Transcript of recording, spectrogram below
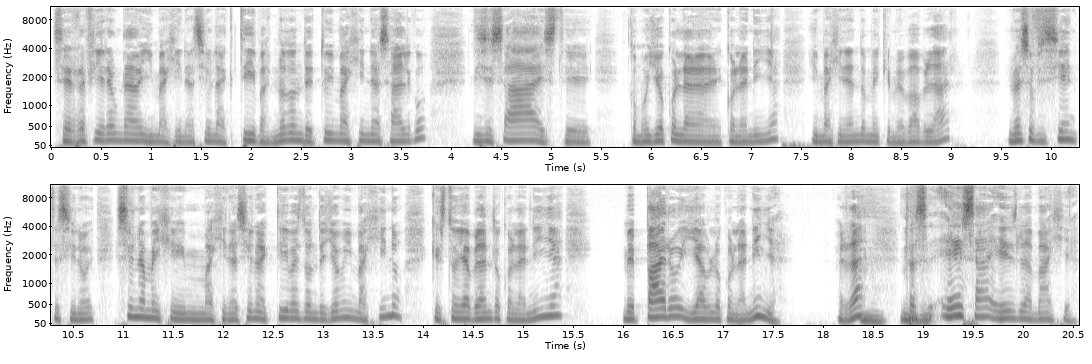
se refiere a una imaginación activa, no donde tú imaginas algo, dices, ah, este, como yo con la, con la niña, imaginándome que me va a hablar. No es suficiente, sino es una imaginación activa, es donde yo me imagino que estoy hablando con la niña, me paro y hablo con la niña. ¿verdad? Entonces, esa es la magia.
